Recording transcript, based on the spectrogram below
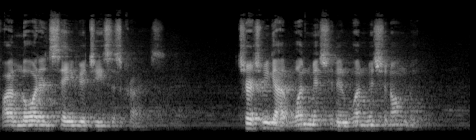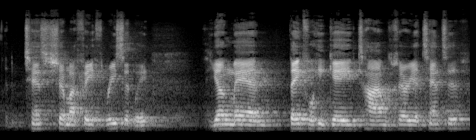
of our Lord and Savior Jesus Christ. Church, we got one mission and one mission only. I had a chance to share my faith recently. The young man, thankful he gave time, was very attentive,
